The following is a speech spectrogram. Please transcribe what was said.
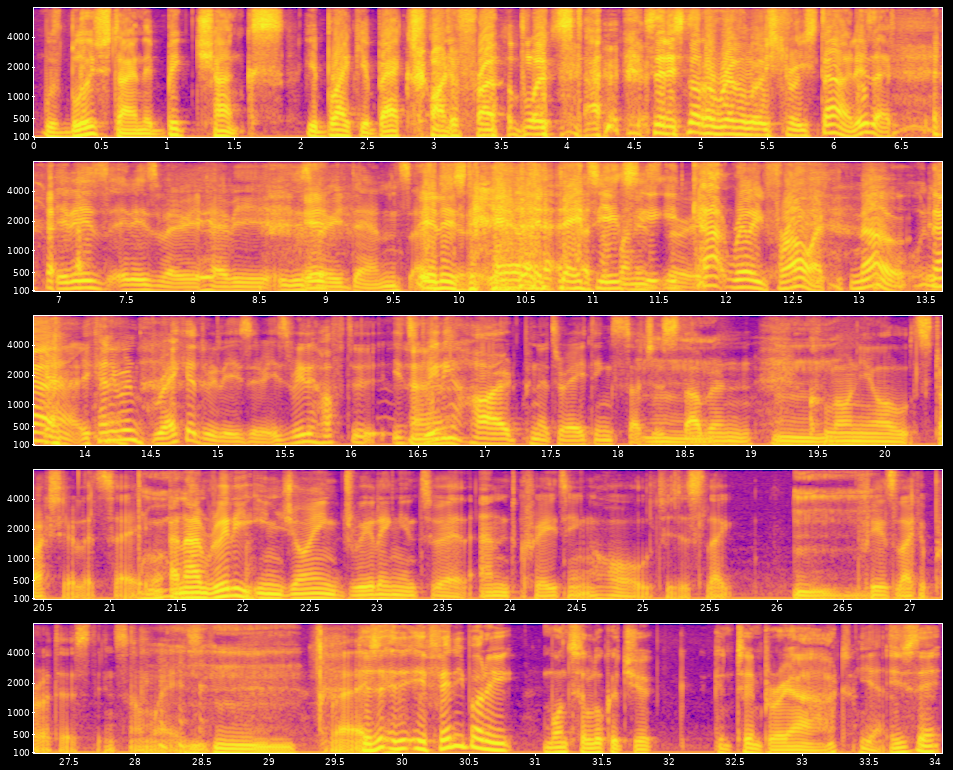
With bluestone, they're big chunks. You break your back trying to throw a bluestone. so it's not a revolutionary stone, is it? it is. It is very heavy. It is It- very dense. It is actually. That's dense. You, you can't really throw it. No, you No. can't. You can't even break it really easily. It's really hard to. It's really hard penetrating such a hmm. stubborn hmm. colonial structure, let's say. And I'm really enjoying drilling into it and creating a hole to just like Mm. feels like a protest in some ways. Mm-hmm. Like- Is it, if anybody wants to look at your contemporary art, Yes. is there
